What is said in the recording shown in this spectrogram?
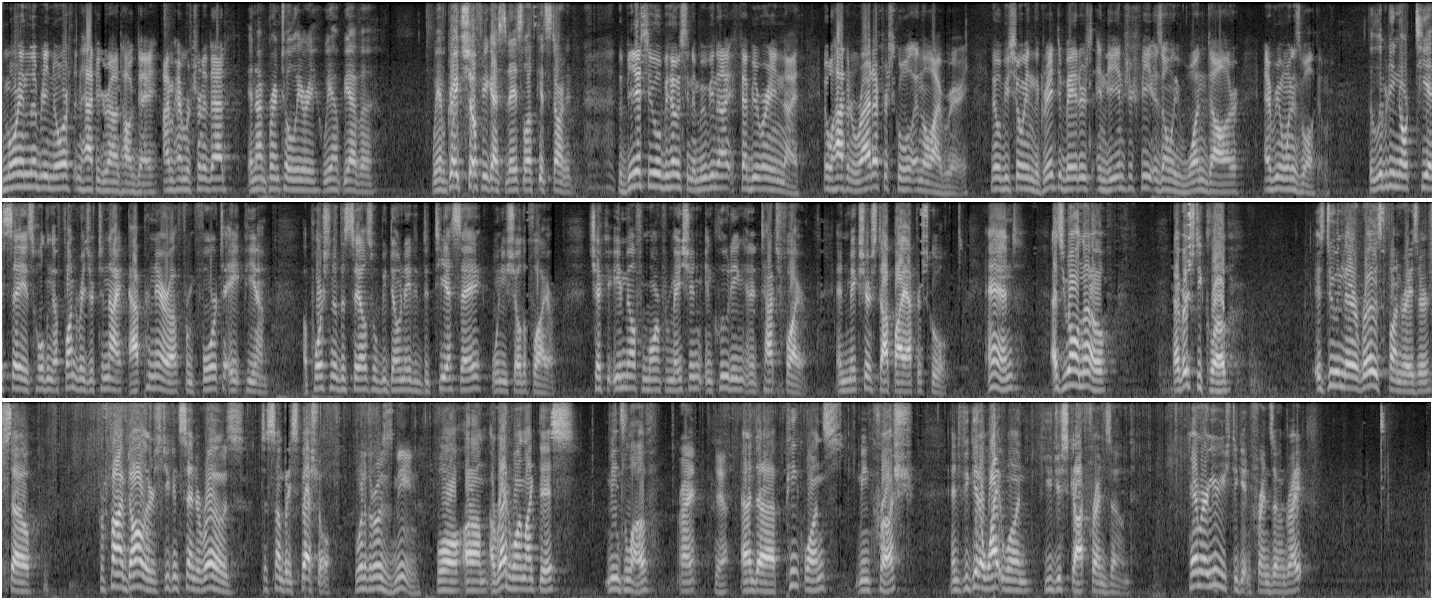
Good morning, Liberty North, and happy Groundhog Day. I'm Hammer Trinidad. And I'm Brent O'Leary. We have we have a we have a great show for you guys today, so let's get started. The BSU will be hosting a movie night February 9th. It will happen right after school in the library. They will be showing The Great Debaters, and the entry fee is only $1. Everyone is welcome. The Liberty North TSA is holding a fundraiser tonight at Panera from 4 to 8 p.m. A portion of the sales will be donated to TSA when you show the flyer. Check your email for more information, including an attached flyer, and make sure to stop by after school. And, as you all know, Diversity Club is doing their Rose fundraiser, so for $5, you can send a rose to somebody special. What do the roses mean? Well, um, a red one like this means love, right? Yeah. And uh, pink ones mean crush. And if you get a white one, you just got friend zoned. Hammer, you're used to getting friend zoned, right?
